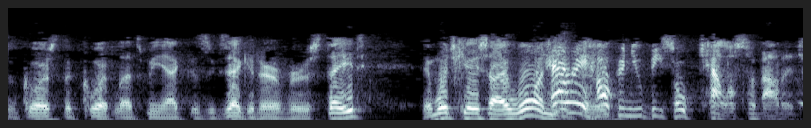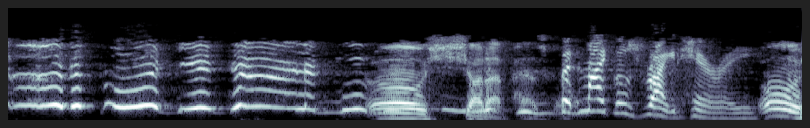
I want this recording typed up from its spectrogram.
of course, the court lets me act as executor of her estate. In which case, I warn you. Harry, how can you be so callous about it? Oh, the poor dear darling. Oh, shut up, Haskell. But Michael's right, Harry. Oh,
